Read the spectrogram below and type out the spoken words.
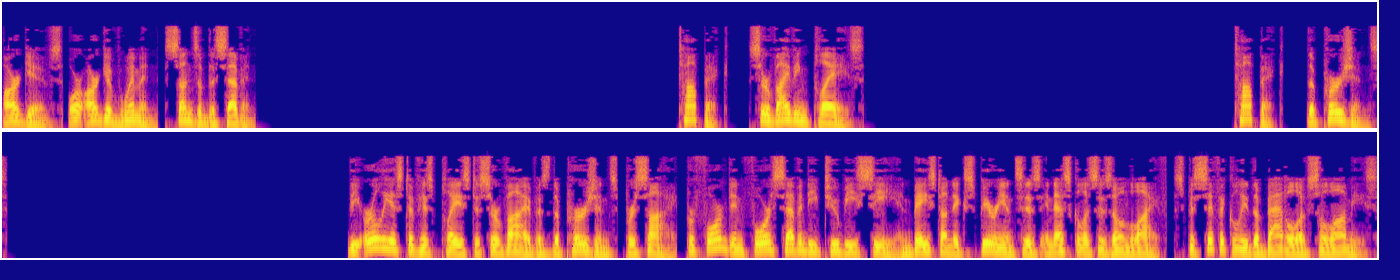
Argives or Argive women, sons of the Seven. Surviving plays The Persians The earliest of his plays to survive is The Persians Persai, performed in 472 BC and based on experiences in Aeschylus's own life, specifically the Battle of Salamis.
